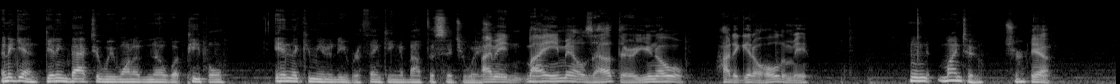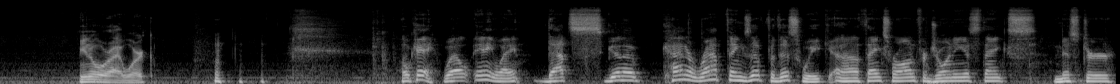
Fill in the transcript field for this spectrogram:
And again, getting back to we wanted to know what people in the community were thinking about the situation. I mean, my email's out there. You know how to get a hold of me. Mm, Mine too. Sure. Yeah. You know where I work. Okay. Well, anyway, that's going to kind of wrap things up for this week. Uh, thanks, Ron, for joining us. Thanks, Mr.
